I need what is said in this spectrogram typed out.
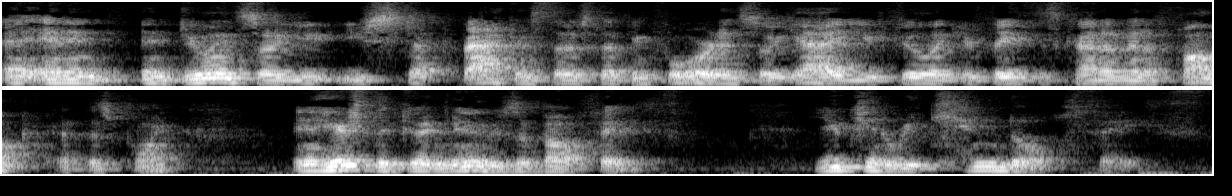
And, and in, in doing so, you, you step back instead of stepping forward. And so, yeah, you feel like your faith is kind of in a funk at this point. And here's the good news about faith you can rekindle faith.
